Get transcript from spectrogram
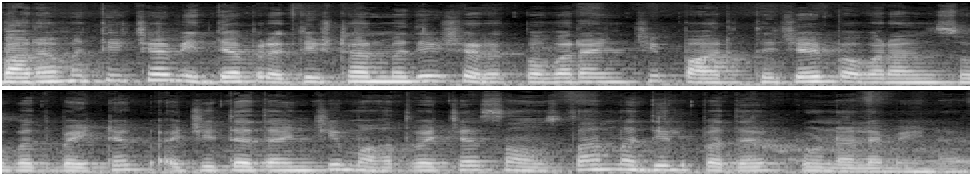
बारामतीच्या विद्या प्रतिष्ठानमध्ये शरद पवारांची पार्थजय पवारांसोबत बैठक. अजितदादांची महत्त्वाच्या संस्थांमधील पदक कोणाला मिळणार?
